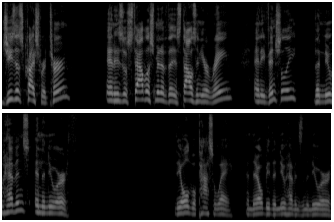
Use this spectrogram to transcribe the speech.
Jesus Christ's return and his establishment of his thousand year reign, and eventually the new heavens and the new earth. The old will pass away, and there will be the new heavens and the new earth.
